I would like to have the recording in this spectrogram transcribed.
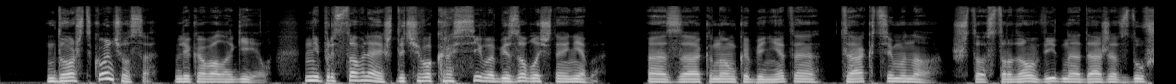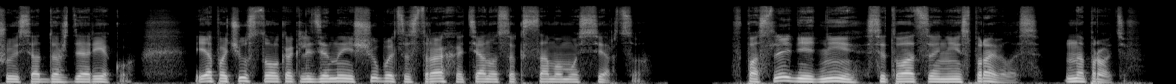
«Дождь кончился?» — ликовала Гейл. «Не представляешь, до чего красиво безоблачное небо». А за окном кабинета так темно, что с трудом видно даже вздувшуюся от дождя реку. Я почувствовал, как ледяные щупальца страха тянутся к самому сердцу. В последние дни ситуация не исправилась. Напротив.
